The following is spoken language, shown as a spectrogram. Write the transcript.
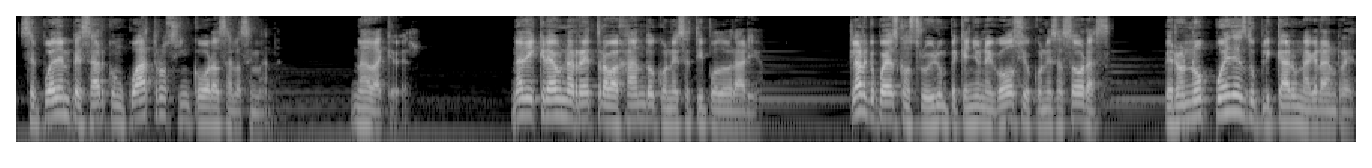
se puede empezar con 4 o 5 horas a la semana. Nada que ver. Nadie crea una red trabajando con ese tipo de horario. Claro que puedes construir un pequeño negocio con esas horas, pero no puedes duplicar una gran red.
